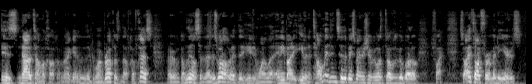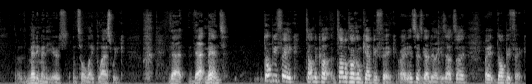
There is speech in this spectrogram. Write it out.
is not a Talmud Chacham. Right? Again, the Gemara in Brachos and Chav Ches, Rabbi Gamliel said that as well. Right? That he didn't want to let anybody, even a Talmud, into the beis medrash if he wasn't Tocha Gabaro. Fine. So I thought for many years, uh, many many years until like last week, that that meant don't be fake. Talmud Chacham can't be fake. Right? It says got to be like he's outside. Right? Don't be fake.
